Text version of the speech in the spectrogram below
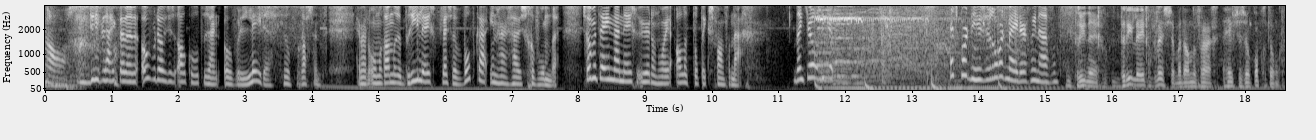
Oh. Die blijkt aan een overdosis alcohol te zijn overleden. Heel verrassend. Er werden onder andere drie lege flessen wodka in haar huis gevonden. Zometeen na 9 uur dan hoor je alle topics van vandaag. Dankjewel, Lieke. Het sportnieuws, Robert Meder, goedenavond. Drie, lege, drie lege flessen, maar dan de vraag, heeft ze ze ook opgetonken?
